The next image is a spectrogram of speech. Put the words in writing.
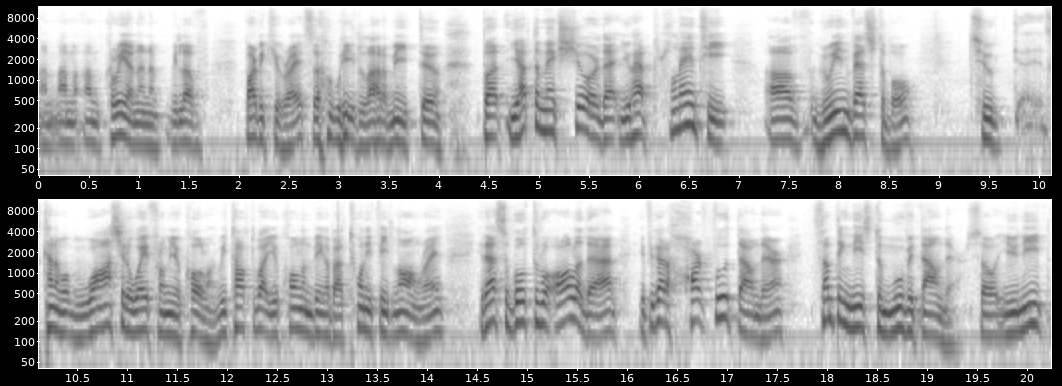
I'm, I'm, I'm Korean and we love barbecue, right? So we eat a lot of meat too. But you have to make sure that you have plenty of green vegetable to kind of wash it away from your colon. We talked about your colon being about 20 feet long, right? It has to go through all of that. If you got a hard food down there, something needs to move it down there. So you need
